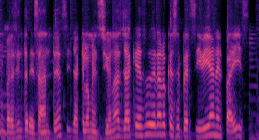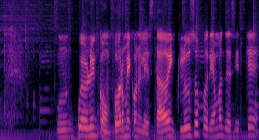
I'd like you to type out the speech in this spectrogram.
Me parece interesante, sí, ya que lo mencionas, ya que eso era lo que se percibía en el país. Un pueblo inconforme con el Estado, incluso podríamos decir que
